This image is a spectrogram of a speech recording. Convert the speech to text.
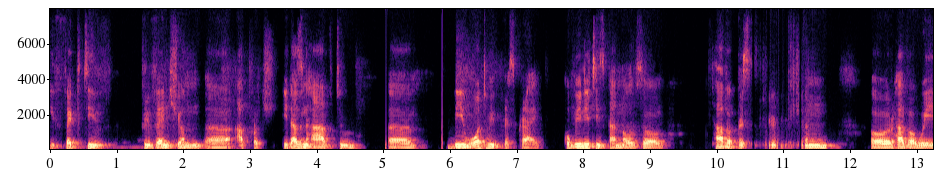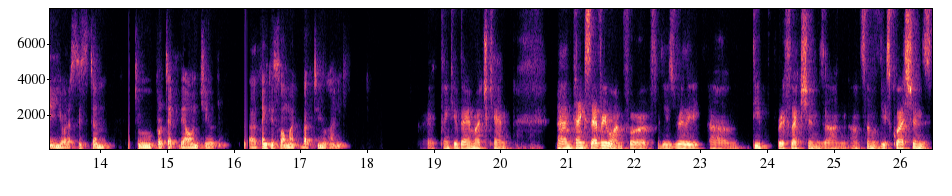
effective prevention uh, approach. It doesn't have to uh, be what we prescribe. Communities can also have a prescription or have a way or a system to protect their own children. Uh, thank you so much. Back to you, Hani. Great. Thank you very much, Ken. And thanks everyone for, for these really um, deep reflections on, on some of these questions.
